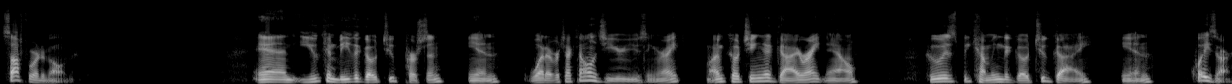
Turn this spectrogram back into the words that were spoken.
software development. And you can be the go-to person in whatever technology you're using, right? I'm coaching a guy right now who is becoming the go-to guy in Quasar.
